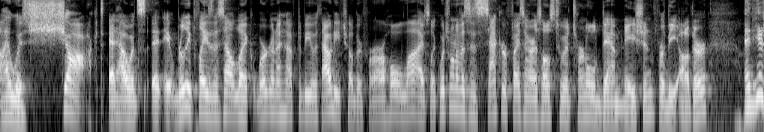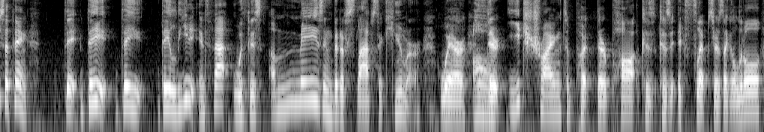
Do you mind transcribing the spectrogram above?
I was shocked at how it's it, it really plays this out like we're gonna have to be without each other for our whole lives. Like which one of us is sacrificing ourselves to eternal damnation for the other? And here's the thing, they they they they lead into that with this amazing bit of slapstick humor where Oh. they're each trying to put their paw because because it flips. There's like a little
